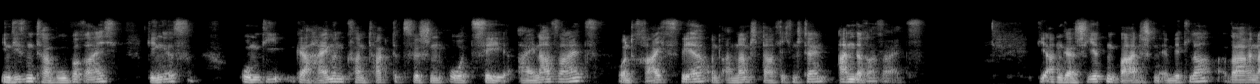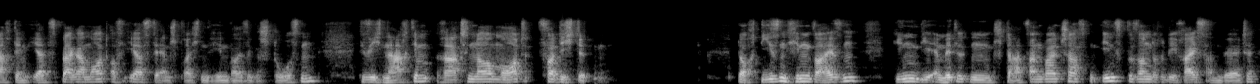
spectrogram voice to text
In diesem Tabubereich ging es um die geheimen Kontakte zwischen OC einerseits und Reichswehr und anderen staatlichen Stellen andererseits. Die engagierten badischen Ermittler waren nach dem Erzberger Mord auf erste entsprechende Hinweise gestoßen, die sich nach dem Rathenauer Mord verdichteten. Doch diesen Hinweisen gingen die ermittelten Staatsanwaltschaften, insbesondere die Reichsanwälte,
